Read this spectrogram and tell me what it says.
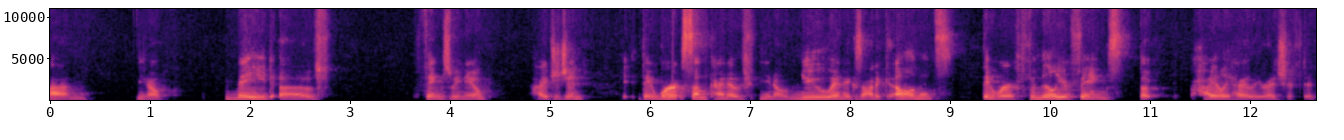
um, you know, made of things we knew, hydrogen. They weren't some kind of, you know, new and exotic elements. They were familiar things, but highly, highly redshifted.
